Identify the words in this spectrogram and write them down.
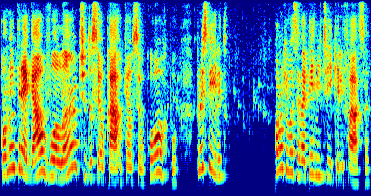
como entregar o volante do seu carro, que é o seu corpo, para o espírito. Como que você vai permitir que ele faça?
